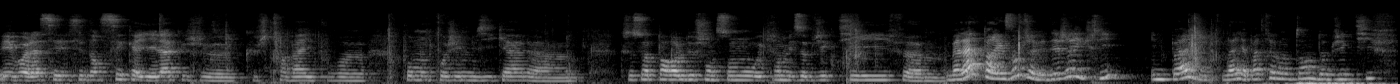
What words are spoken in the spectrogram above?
Et voilà, c'est dans ces cahiers-là que je, que je travaille pour, euh, pour mon projet musical. Euh, que ce soit paroles de chansons ou écrire mes objectifs. Bah là, par exemple, j'avais déjà écrit une page, là, il n'y a pas très longtemps, d'objectifs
